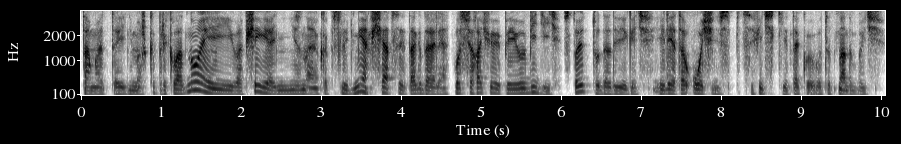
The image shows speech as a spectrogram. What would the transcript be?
Там это немножко прикладное, и вообще я не знаю, как с людьми общаться и так далее. Вот все хочу ее переубедить. Стоит туда двигать? Или это очень специфический такой, вот это надо быть,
